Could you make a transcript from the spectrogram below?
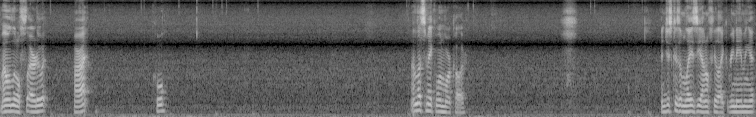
my own little flair to it. All right. Cool. And let's make one more color. And just because I'm lazy, I don't feel like renaming it.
